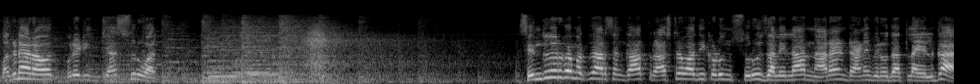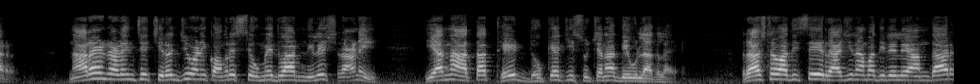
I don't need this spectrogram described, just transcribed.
बघणार आहोत बुलेटिनच्या सुरुवातीला सिंधुदुर्ग मतदारसंघात राष्ट्रवादीकडून सुरू झालेला नारायण राणे विरोधातला एल्गार. नारायण राणेंचे चिरंजीव आणि काँग्रेसचे उमेदवार निलेश राणे यांना आता थेट धोक्याची सूचना देऊ लागलाय. राष्ट्रवादीचे राजीनामा दिलेले आमदार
